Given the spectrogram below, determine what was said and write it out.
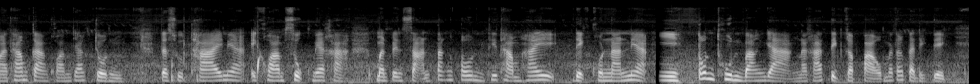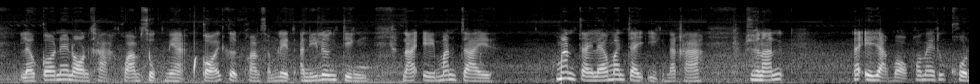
มาท่ามกลางความยากจน แต่สุดท้ายเนี่ยไอความสุขเนี่ยค่ะ มันเป็นสารตั้งต้นที่ทำให้เด็กคนนั้นเนี่ยมีต้นทุนบางอย่างนะคะ ติดกระเป๋ามาตั้งแต่เด็กๆ แล้วก็แน่นอนค่ะ ความสุขเนี่ยก่อให้เกิดความสำเร็จอันนี้เรื่องจริงนะเอมั่นใจมั่นใจแล้วมั่นใจอีกนะคะ เพราะฉะนั้นนะเออยากบอกพ่อแม่ทุกคน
